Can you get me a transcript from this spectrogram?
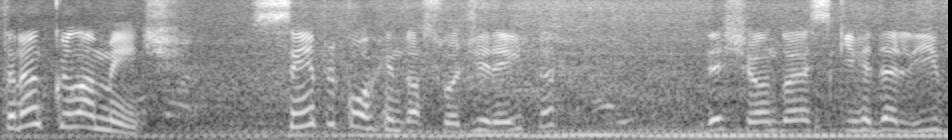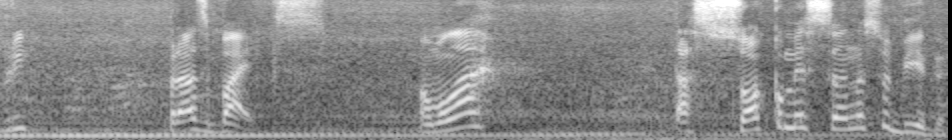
tranquilamente, sempre correndo à sua direita, deixando a esquerda livre para as bikes. Vamos lá? Tá só começando a subida.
